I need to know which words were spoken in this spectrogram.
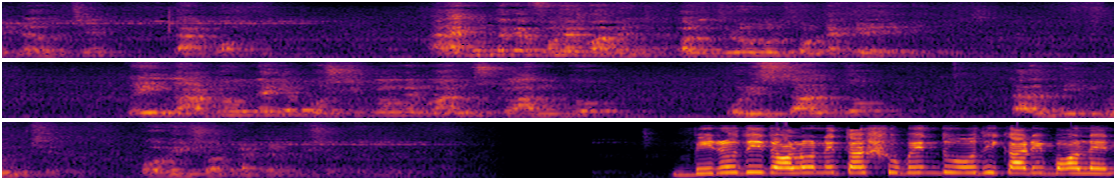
এটা হচ্ছে তার কপি আর এখন তাকে ফোনে পাবেন না কারণ তৃণমূল ফোনটা কেড়ে রেখে দিয়েছে। এই নাটক দেখে পশ্চিমবঙ্গের মানুষ ক্লান্ত পরিশ্রান্ত তারা দিন গুনছে কবেই সরকারটার বিষয়টা বিরোধী দলনেতা শুভেন্দু অধিকারী বলেন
